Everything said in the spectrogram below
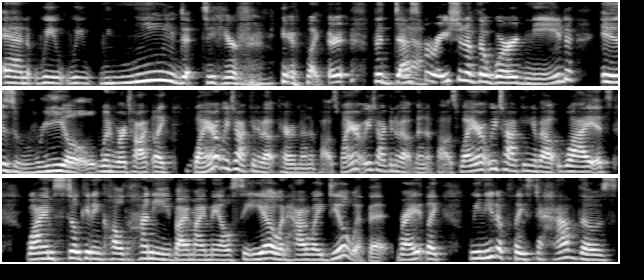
and we we we need to hear from you. Like there, the desperation of the word "need" is real when we're talking. Like, why aren't we talking about perimenopause? Why aren't we talking about menopause? Why aren't we talking about why it's why I'm still getting called honey by my male CEO and how do I deal with it? Right. Like we need a place to have those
